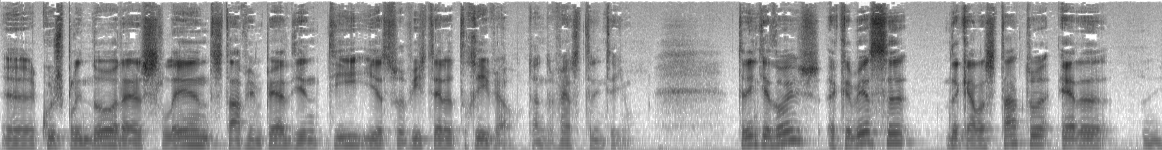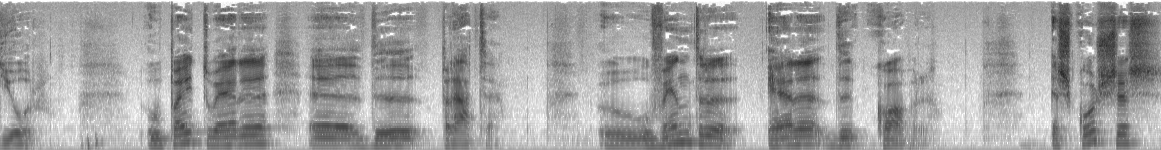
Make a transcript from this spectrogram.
eh, cujo esplendor era excelente, estava em pé diante de ti e a sua vista era terrível. Portanto, verso 31. 32. A cabeça daquela estátua era de ouro. O peito era eh, de prata. O, o ventre era de cobre. As coxas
